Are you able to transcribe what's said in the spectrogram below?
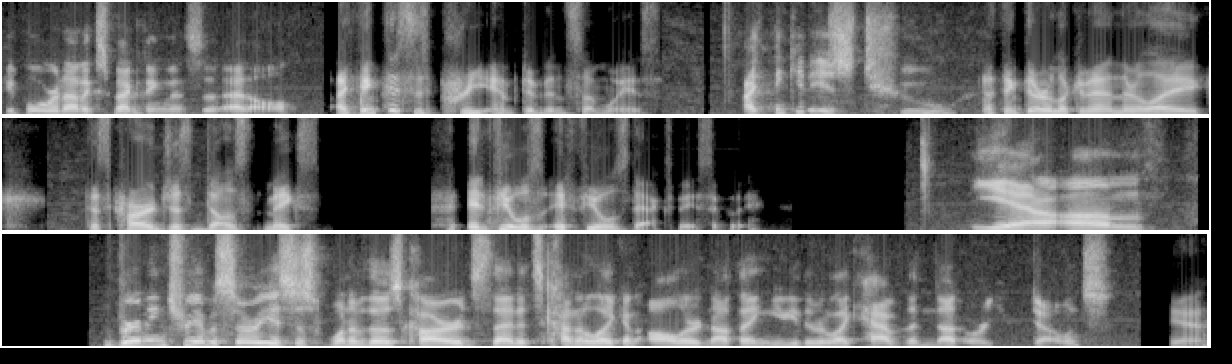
people were not expecting this at all. I think this is preemptive in some ways. I think it is too. I think they were looking at it and they're like, this card just does makes it fuels it fuels decks basically. Yeah, um Burning Tree Emissary is just one of those cards that it's kind of like an all or nothing. You either like have the nut or you don't. Yeah.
